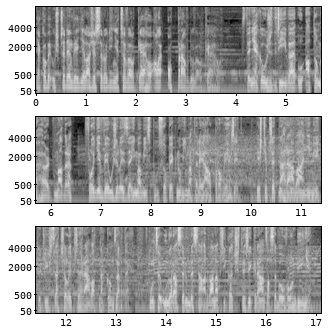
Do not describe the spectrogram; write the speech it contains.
Jakoby už předem věděla, že se rodí něco velkého, ale opravdu velkého. Stejně jako už dříve u Atom Heart Mother, Floydi využili zajímavý způsob, jak nový materiál prověřit. Ještě před nahráváním jej totiž začali přehrávat na koncertech. V půlce února 72 například čtyřikrát za sebou v Londýně.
